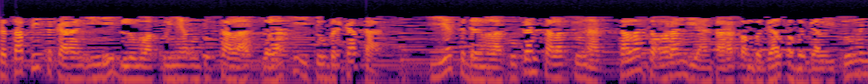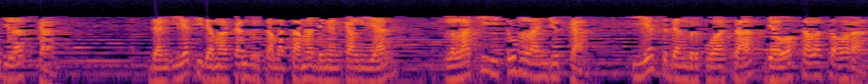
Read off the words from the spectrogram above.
Tetapi sekarang ini belum waktunya untuk salat, lelaki itu berkata, ia sedang melakukan salat sunat, salah seorang di antara pembegal-pembegal itu menjelaskan. Dan ia tidak makan bersama-sama dengan kalian? Lelaki itu melanjutkan. Ia sedang berpuasa, jawab salah seorang.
